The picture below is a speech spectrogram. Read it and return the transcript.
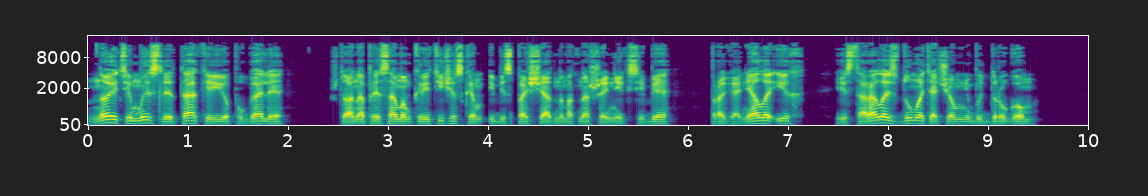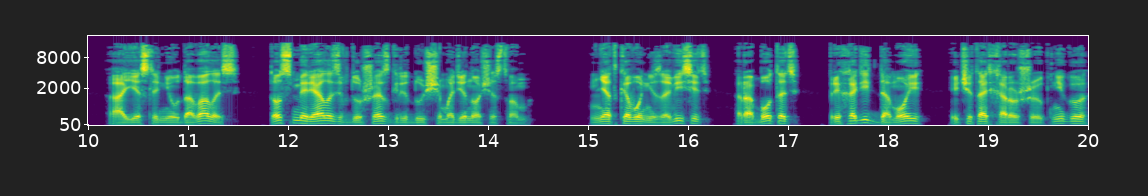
но эти мысли так ее пугали, что она при самом критическом и беспощадном отношении к себе прогоняла их и старалась думать о чем-нибудь другом, а если не удавалось, то смирялась в душе с грядущим одиночеством. Ни от кого не зависеть, работать, приходить домой и читать хорошую книгу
